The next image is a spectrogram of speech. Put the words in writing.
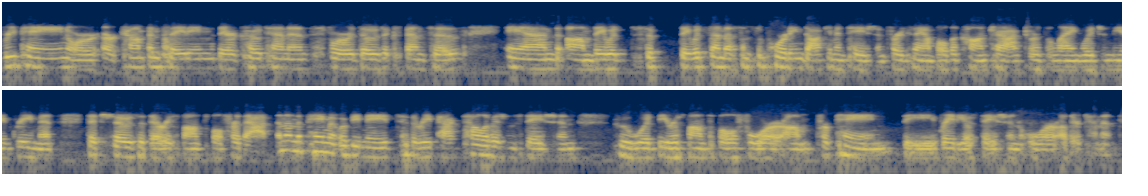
repaying or, or compensating their co-tenants for those expenses, and um, they would they would send us some supporting documentation, for example, the contract or the language in the agreement that shows that they're responsible for that, and then the payment would be made to the repack television station, who would be responsible for um, for paying the radio station or other tenants.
